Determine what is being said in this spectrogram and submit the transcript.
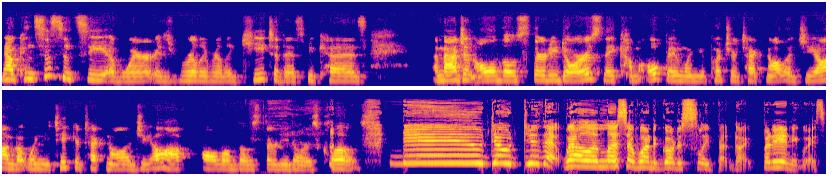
Now, consistency of wear is really, really key to this because imagine all of those 30 doors, they come open when you put your technology on, but when you take your technology off, all of those 30 doors close. no, don't do that. Well, unless I want to go to sleep at night. But, anyways.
